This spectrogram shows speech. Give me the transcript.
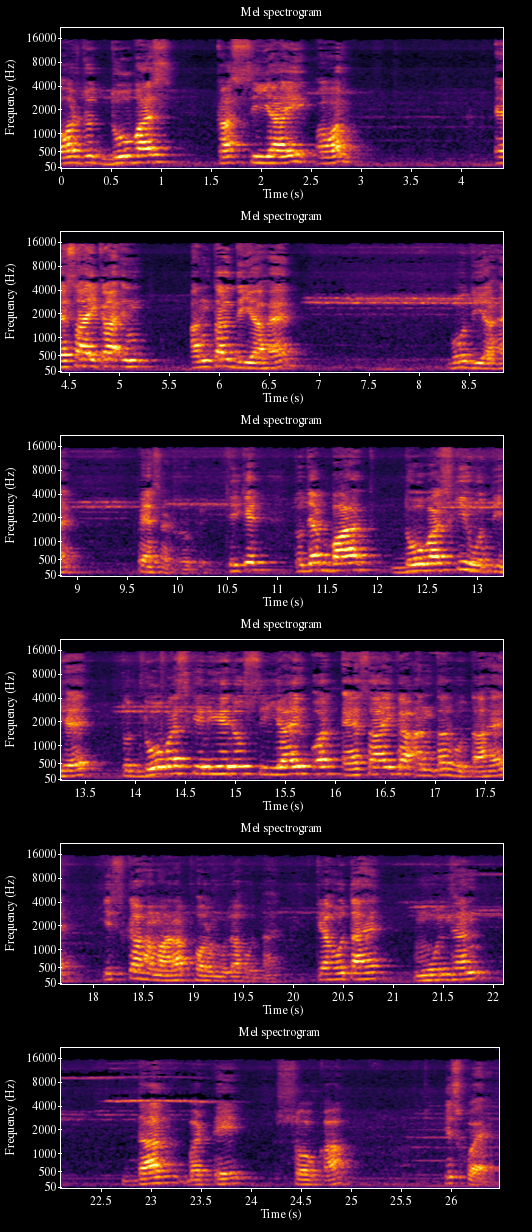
और जो दो वर्ष का सीआई और एसआई का अंतर दिया है, वो दिया है पैंसठ रुपए। ठीक है? तो जब बात दो वर्ष की होती है तो दो वर्ष के लिए जो सीआई और एसआई का अंतर होता है इसका हमारा फॉर्मूला होता है। क्या होता है? मूलधन दर बटे सौ का स्क्वायर।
